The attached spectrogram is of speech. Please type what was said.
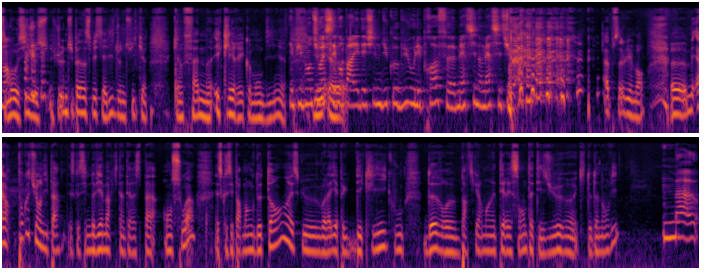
moi aussi, je, ne suis pas un spécialiste, je ne suis qu'un fan éclairé, comme on dit. Et puis bon, tu vois, c'est pour euh, parler des films du Cobu ou les profs, euh, merci, non merci, tu vois. Absolument. Euh, mais alors, pourquoi tu en lis pas? Est-ce que c'est le 9e art qui t'intéresse pas en soi? Est-ce que c'est par manque de temps? Est-ce que voilà, il n'y a pas eu de déclic ou d'œuvres particulièrement intéressantes à tes yeux qui te donnent envie? Bah,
